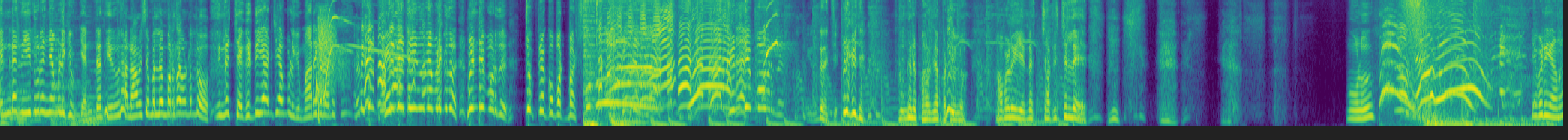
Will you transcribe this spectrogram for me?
എന്റെ നീതൂരം ഞാൻ വിളിക്കും. എന്റെ നീതൂരം അനാവശ്യം പറഞ്ഞോണ്ടല്ലോ. നിന്റെ നിന്നെ ചെകിട്ടിയാടിച്ച് ഞാൻ വിളിക്കും. മാറി കിടക്ക്. എന്റെ നീതൂനെ വിളിക്കുന്നു. മിണ്ടി പോരുത്. ചുപ്റ്റക്കോ പട്മഷ് മിണ്ടി പോരുത്. അങ്ങനെ പറഞ്ഞാ പറ്റുമല്ലോ അവൾ എന്നെ ചതിച്ചില്ലേ? മോളു എവിടെയാണ്?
